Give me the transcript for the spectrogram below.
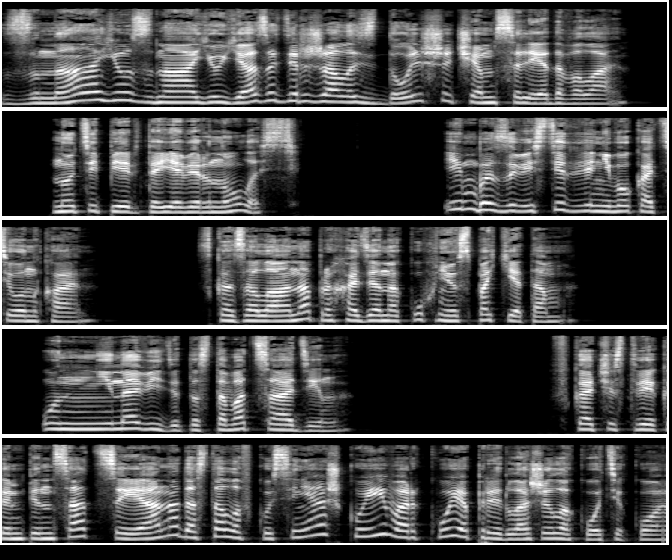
«Знаю, знаю, я задержалась дольше, чем следовало. Но теперь-то я вернулась. Им бы завести для него котенка сказала она, проходя на кухню с пакетом. Он ненавидит оставаться один. В качестве компенсации она достала вкусняшку и, воркуя, предложила котику.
